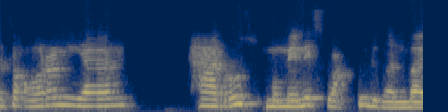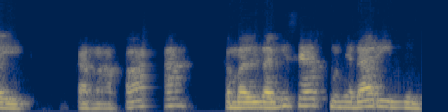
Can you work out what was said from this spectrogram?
seseorang yang harus memanage waktu dengan baik. Karena apa? Kembali lagi saya harus menyadari nih,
